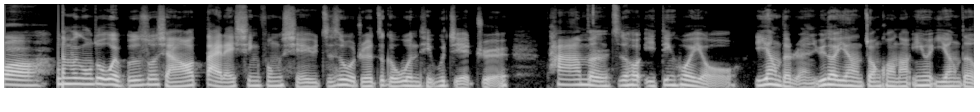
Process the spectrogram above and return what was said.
哇，那份工作我也不是说想要带来腥风血雨，只是我觉得这个问题不解决，他们之后一定会有一样的人遇到一样的状况，然后因为一样的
